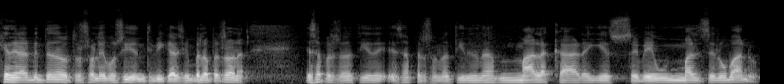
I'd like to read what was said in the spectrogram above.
generalmente nosotros solemos identificar siempre a la persona. Esa persona tiene, esa persona tiene una mala cara y se ve un mal ser humano.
